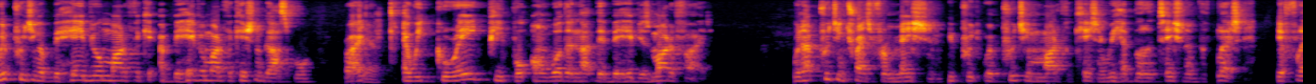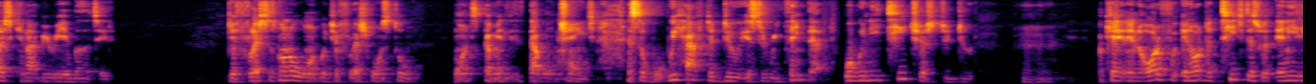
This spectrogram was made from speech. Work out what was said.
we're preaching a behavioral modification, a behavior modification gospel, right? Yeah. And we grade people on whether or not their behavior is modified. We're not preaching transformation. We pre- we're preaching modification, rehabilitation of the flesh. Your flesh cannot be rehabilitated. Your flesh is going to want what your flesh wants to want. I mean, that won't change. And so, what we have to do is to rethink that. Well, we need teachers to do. Mm-hmm. Okay, and in order for in order to teach this with any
